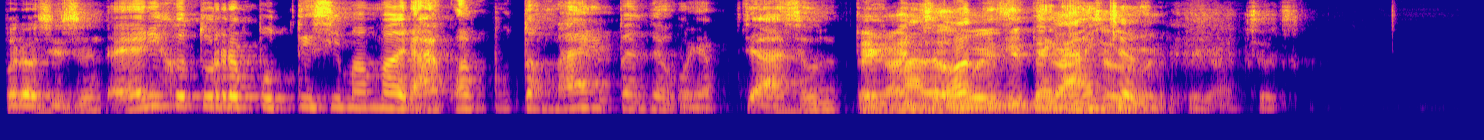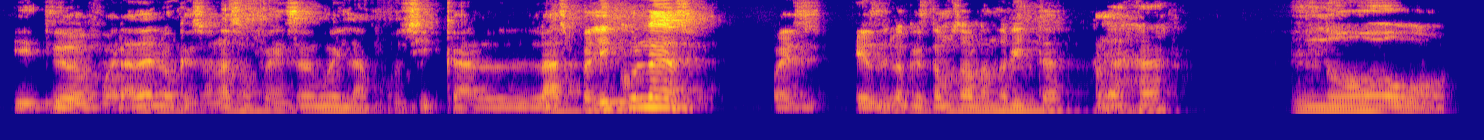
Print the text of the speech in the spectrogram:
Pero si dicen, eh, hijo, tu reputísima madre, ah, cuál puta madre, pendejo, ya, ya hace un Te ganchas, güey. sí te ganchas, güey. Te ganchas. Y tío, fuera de lo que son las ofensas, güey, la música, las películas, pues es de lo que estamos hablando ahorita. Ajá. No,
